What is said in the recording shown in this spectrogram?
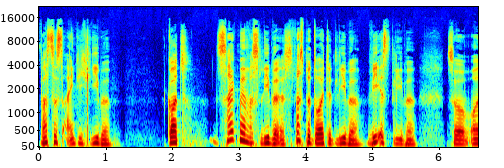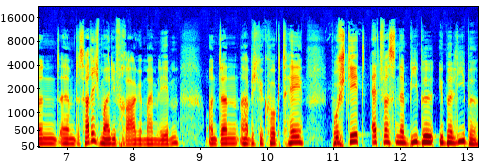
was ist eigentlich Liebe? Gott, zeig mir, was Liebe ist. Was bedeutet Liebe? Wie ist Liebe? So, und ähm, das hatte ich mal die Frage in meinem Leben. Und dann habe ich geguckt, hey, wo steht etwas in der Bibel über Liebe?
